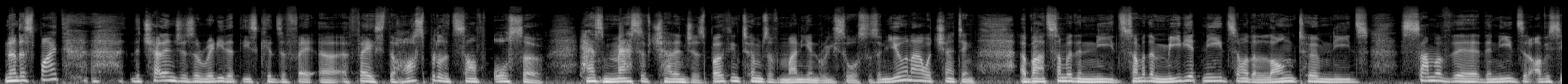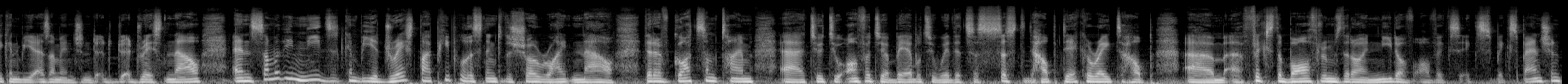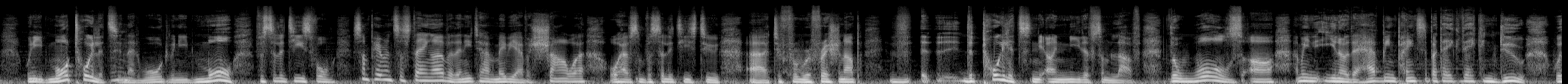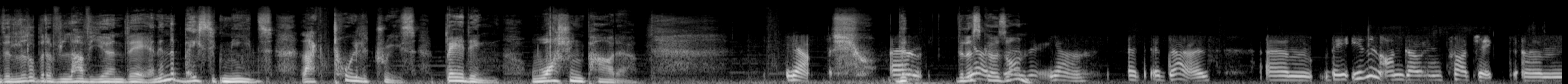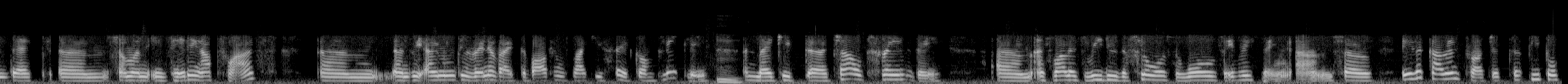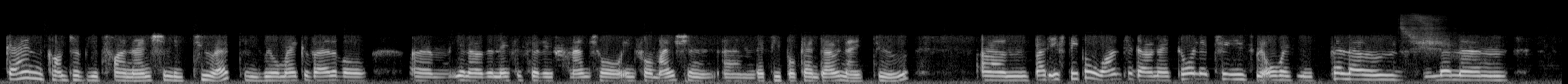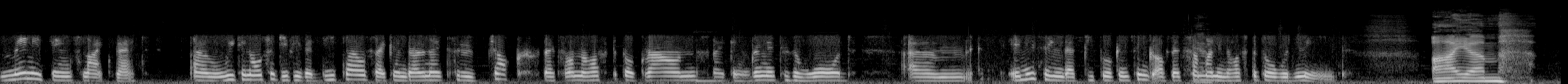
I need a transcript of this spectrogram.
Now, despite the challenges already that these kids are, fa- uh, faced, the hospital itself also has massive challenges, both in terms of money and resources. And you and I were chatting about some of the needs, some of the immediate needs, some of the long term needs, some of the, the needs that obviously can be, as I mentioned, ad- addressed now, and some of the needs that can be addressed by people listening to the show right now that have got some time uh, to, to offer to be able to, whether it's assist, help decorate, to help um, uh, fix the bathrooms that are in need of, of ex- ex- expansion. We need more toilets mm. in that ward. We need more facilities for some parents are staying over. They need to have maybe have a shower or have some facilities to uh, to f- refreshen up. The, the toilets are in need of some love. The walls are, I mean, you know, they have been painted, but they, they can do with a little bit of love here and there. And then the basic needs like toiletries, bedding, washing powder. Yeah. The, um, the list yeah, goes on. Yeah, it, it does. Um, there is an ongoing project um, that um, someone is heading up for us, um, and we're aiming to renovate the bathrooms, like you said, completely mm. and make it uh, child friendly, um, as well as redo the floors, the walls, everything. Um, so is a current project, so people can contribute financially to it, and we'll make available, um, you know, the necessary financial information um, that people can donate to. Um, but if people want to donate toiletries, we always need pillows, linen, many things like that. Um, we can also give you the details. They can donate through chalk that's on the hospital grounds. They can bring it to the ward. Um, anything that people can think of that someone in hospital would need. I um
